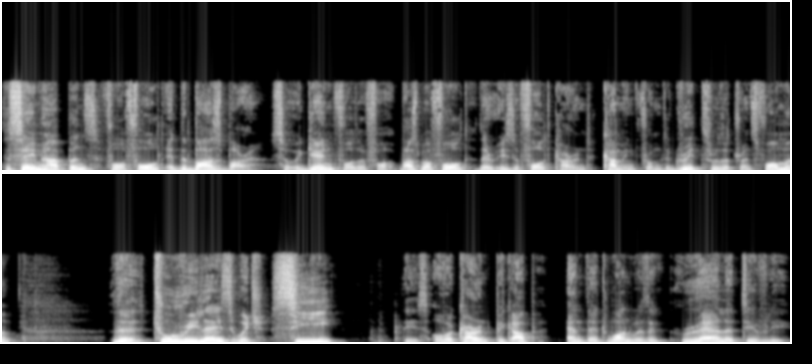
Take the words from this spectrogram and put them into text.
The same happens for a fault at the bus bar. So again, for the bus bar fault, there is a fault current coming from the grid through the transformer. The two relays which see this overcurrent pick up and that one with a relatively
